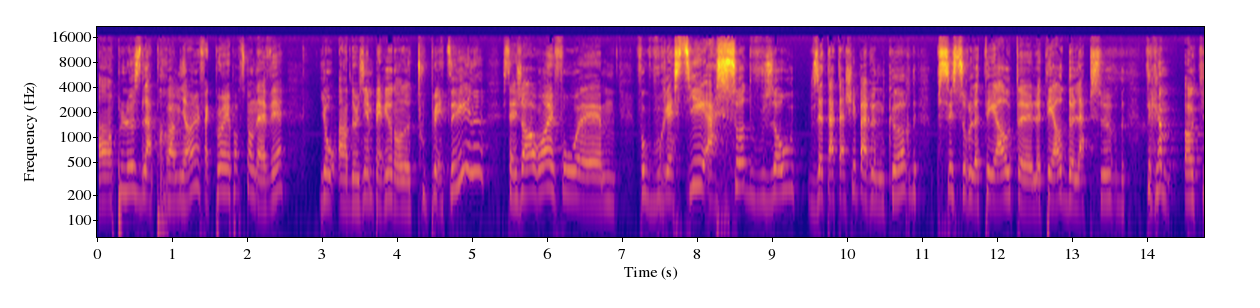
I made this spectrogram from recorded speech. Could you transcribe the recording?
en plus de la première. Fait que peu importe ce qu'on avait, yo, en deuxième période, on a tout pété. là. C'était genre, ouais, il faut, euh, faut que vous restiez à ça de vous autres. Vous êtes attachés par une corde, puis c'est sur le théâtre, euh, le théâtre de l'absurde. T'es comme, ok.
